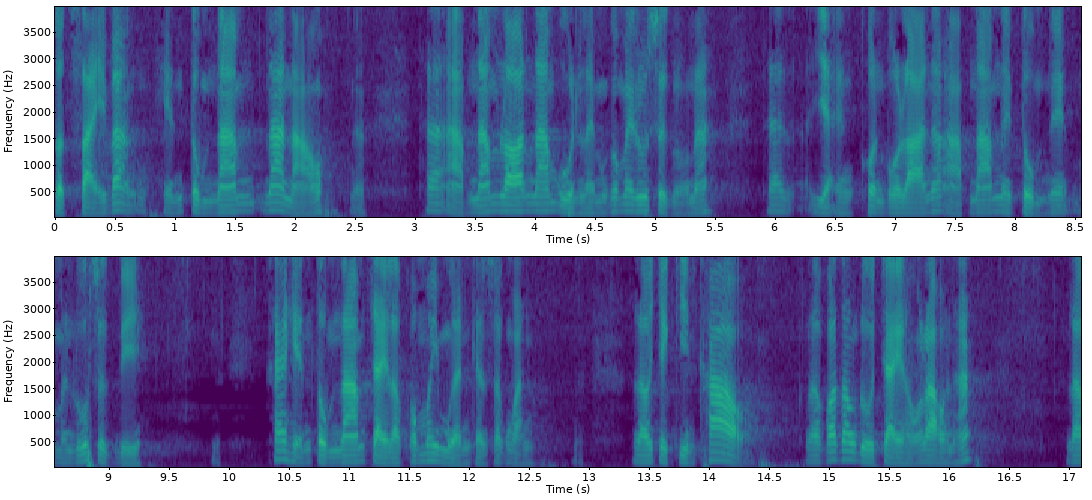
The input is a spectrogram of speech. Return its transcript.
สดใสบ้าง เห็นตุ่มน้ำหน้าหนาวนะถ้าอาบน้ำร้อนน้ำอุ่นอะไรมันก็ไม่รู้สึกหรอกนะถ้าอย่างคนโบราณนะอาบน้ำในตุ่มเนี่ยมันรู้สึกดี แค่เห็นตุ่มน้ำใจเราก็ไม่เหมือนกันสักวัน เราจะกินข้าว เราก็ต้องดูใจของเรานะ เรา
